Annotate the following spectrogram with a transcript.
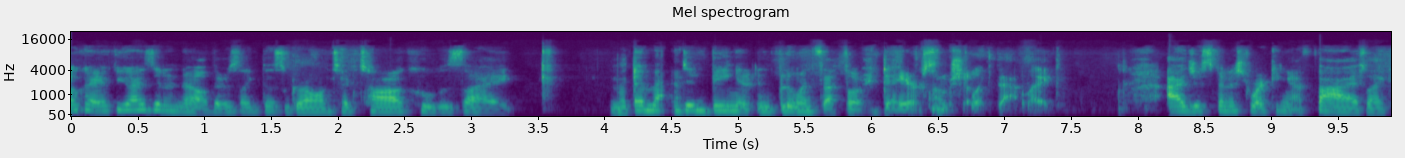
okay if you guys didn't know there's like this girl on tiktok who was like Like, imagine being an influencer for a day or some shit like that like i just finished working at five like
